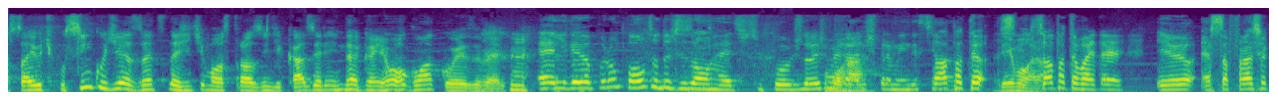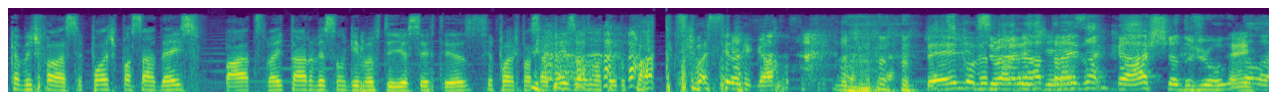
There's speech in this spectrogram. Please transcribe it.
saiu tipo cinco dias antes da gente mostrar os indicados e ele ainda ganhou alguma coisa, velho. É, ele ganhou por um ponto do Dishonored. Tipo, os dois Porra. melhores pra mim desse Só ano. pra, ter, só pra ter uma ideia, eu, essa frase que eu acabei de falar, você pode passar 10 patos, vai estar na versão Game of the Year, certeza. Você pode passar 10 horas matando patos, que vai ser legal. Você vai olhar atrás da caixa do jogo, É, tá lá.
